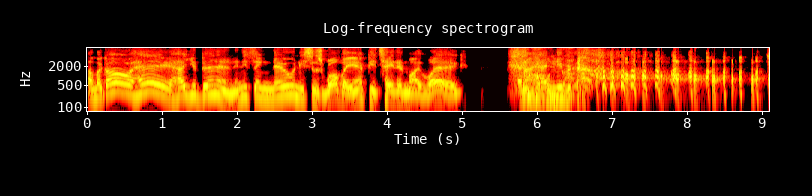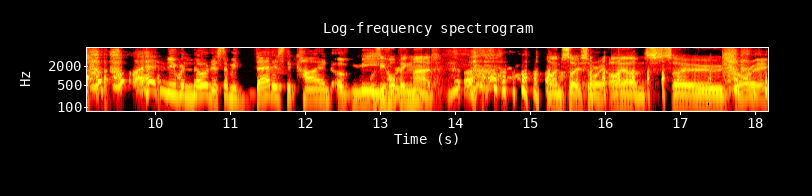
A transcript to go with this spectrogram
i'm like oh hey how you been anything new and he says well they amputated my leg and i hadn't oh, no. even I hadn't even noticed. I mean, that is the kind of me. Was he hopping mad? I'm so sorry. I am so sorry.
